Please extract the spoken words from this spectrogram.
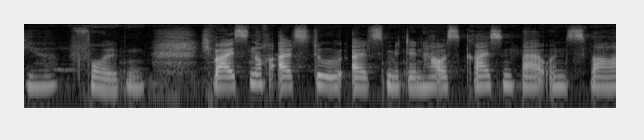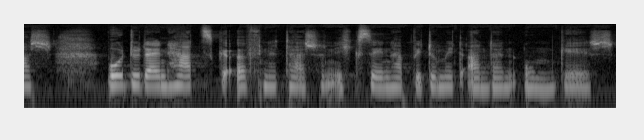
dir folgen. Ich weiß noch, als du als mit den Hauskreisen bei uns warst, wo du dein Herz geöffnet hast und ich gesehen habe, wie du mit anderen umgehst.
